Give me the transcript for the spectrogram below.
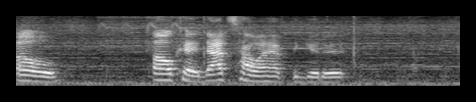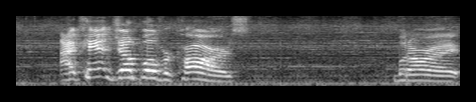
Oh. Okay, that's how I have to get it. I can't jump over cars. But alright.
